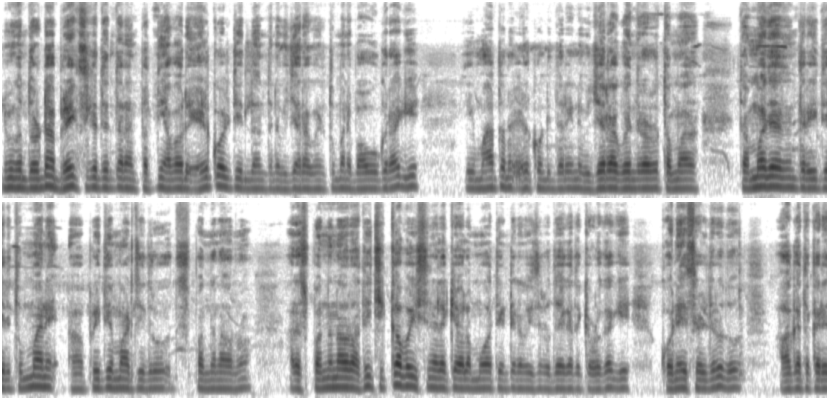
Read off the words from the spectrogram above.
ನಿಮಗೊಂದು ದೊಡ್ಡ ಬ್ರೇಕ್ ಸಿಗುತ್ತೆ ಅಂತ ನನ್ನ ಪತ್ನಿ ಅವರು ಹೇಳ್ಕೊಳ್ತಿದ್ಲು ಅಂತ ವಿಜಯ ರಾಘವೇಂದ್ರ ತುಂಬಾ ಭಾವುಕರಾಗಿ ಈ ಮಾತನ್ನು ಹೇಳ್ಕೊಂಡಿದ್ದಾರೆ. ಇನ್ನು ವಿಜಯ ರಾಘವೇಂದ್ರ ಅವರು ತಮ್ಮ, ತಮ್ಮದೇ ಆದಂಥ ರೀತಿಯಲ್ಲಿ ತುಂಬಾ ಪ್ರೀತಿ ಮಾಡ್ತಿದ್ರು ಸ್ಪಂದನ ಅವ್ರನ್ನು. ಆದರೆ ಸ್ಪಂದನ ಅವರು ಅತಿ ಚಿಕ್ಕ ವಯಸ್ಸಿನಲ್ಲಿ ಕೇವಲ ಮೂವತ್ತೆಂಟನೇ ವಯಸ್ಸಿನ ಹೃದಯಾಘಾತಕ್ಕೆ ಒಳಗಾಗಿ ಕೊನೆ ಸೆಳೆದಿರೋದು ಆಘಾತಕಾರಿ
